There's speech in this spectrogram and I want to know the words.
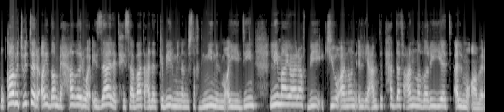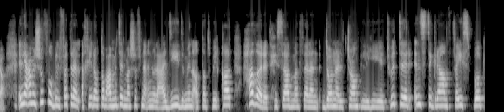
وقام تويتر أيضا بحظر وإزالة حسابات عدد كبير من المستخدمين المؤيدين لما يعرف ب QAnon اللي عم تتحدث عن نظرية المؤامرة. اللي عم نشوفه بالفترة الأخيرة وطبعا مثل ما شفنا أنه العديد من التطبيقات حظرت حساب مثلا دونالد ترامب اللي هي تويتر إنستغرام فيسبوك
